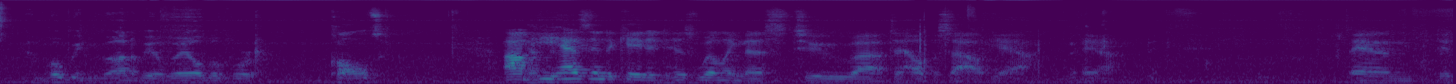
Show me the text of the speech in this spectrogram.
I'm hoping Devon to be available for calls. Um, he has indicated his willingness to, uh, to help us out, yeah, yeah. And if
